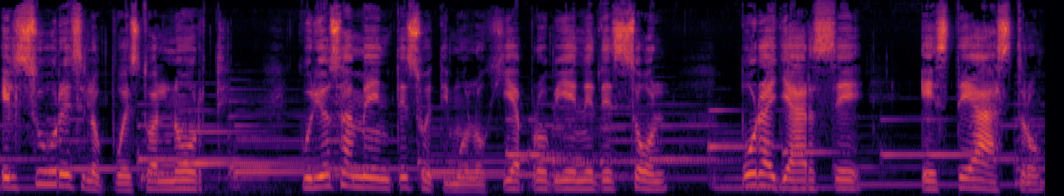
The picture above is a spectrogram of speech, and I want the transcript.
El sur es el opuesto al norte. Curiosamente, su etimología proviene de sol por hallarse este astro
